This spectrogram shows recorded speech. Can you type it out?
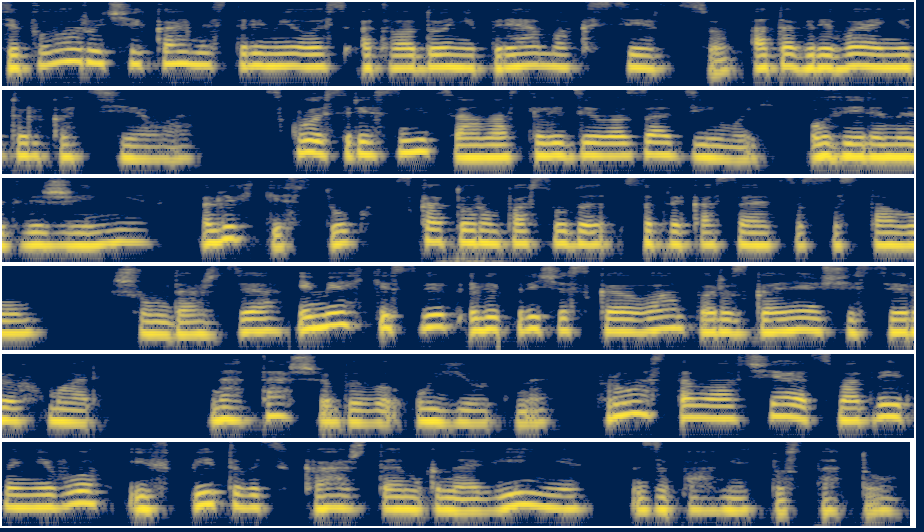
Тепло ручейками стремилось от ладони прямо к сердцу, отогревая не только тело. Сквозь ресницы она следила за Димой. Уверенные движения, легкий стук, с которым посуда соприкасается со столом, шум дождя и мягкий свет электрической лампы, разгоняющей серую хмарь. Наташе было уютно. Просто молчать, смотреть на него и впитывать каждое мгновение, заполнять пустоту.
